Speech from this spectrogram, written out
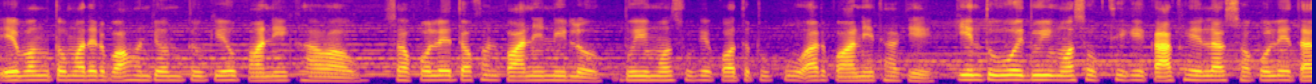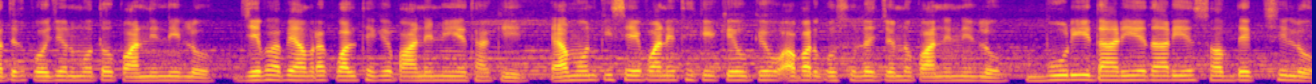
এবং তোমাদের বাহন জন্তুকেও পানি খাওয়াও। সকলে তখন পানি নিল। দুই মশকে কতটুকু আর পানি থাকে? কিন্তু ওই দুই মশক থেকে কাফেলা সকলে তাদের প্রয়োজন মতো পানি নিল। যেভাবে আমরা কল থেকে পানি নিয়ে থাকি, এমনকি সেই পানি থেকে কেউ কেউ আবার গোসলের জন্য পানি নিল। বুড়ি দাঁড়িয়ে দাঁড়িয়ে সব দেখছিল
